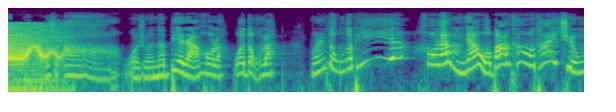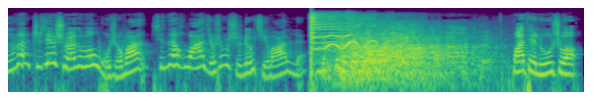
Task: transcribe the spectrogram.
我说啊，我说那别然后了，我懂了。我说你懂个屁呀！后来我们家我爸看我太穷了，直接甩给我五十万，现在花就剩十六七万了。滑铁卢说，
